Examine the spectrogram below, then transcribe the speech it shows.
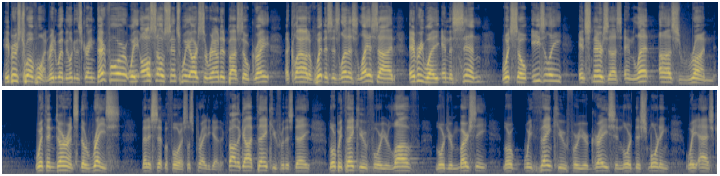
Hebrews 12:1. Read it with me. Look at the screen. Therefore, we also, since we are surrounded by so great a cloud of witnesses, let us lay aside every weight and the sin which so easily ensnares us, and let us run with endurance the race that is set before us. Let's pray together. Father God, thank you for this day. Lord, we thank you for your love, Lord, your mercy. Lord, we thank you for your grace. And Lord, this morning we ask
